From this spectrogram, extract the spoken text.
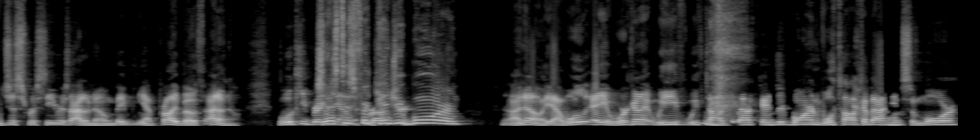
just receivers. I don't know. Maybe yeah, probably both. I don't know. But we'll keep breaking justice for Kendrick Bourne. I know. Yeah. Well, hey, we're gonna we've we've talked about Kendrick Bourne. We'll talk about him some more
